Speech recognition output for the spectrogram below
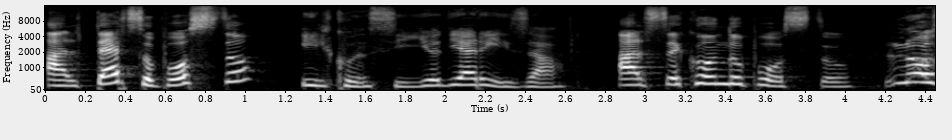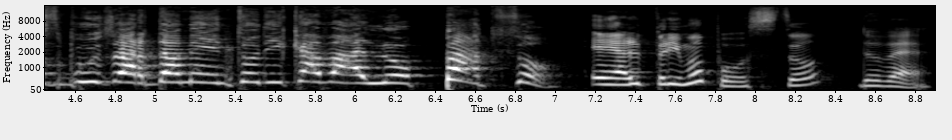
Al terzo posto, Il consiglio di Arisa. Al secondo posto Lo sbugiardamento di cavallo pazzo! e al primo posto Dov'è?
